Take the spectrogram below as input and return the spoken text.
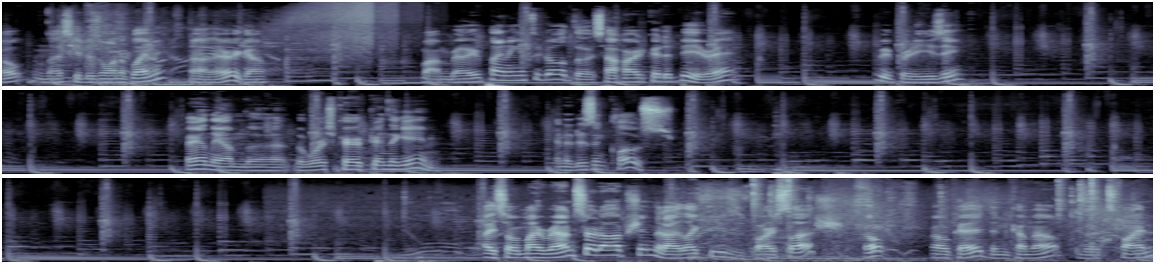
Oh, unless he doesn't want to play me? Oh, there we go. Come on, bro. You're playing against the Goldlewis. How hard could it be, right? It'd be pretty easy. Apparently, I'm the, the worst character in the game. And it isn't close. Alright, so my round start option that I like to use is Far Slash. Oh, okay, didn't come out. That's fine.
